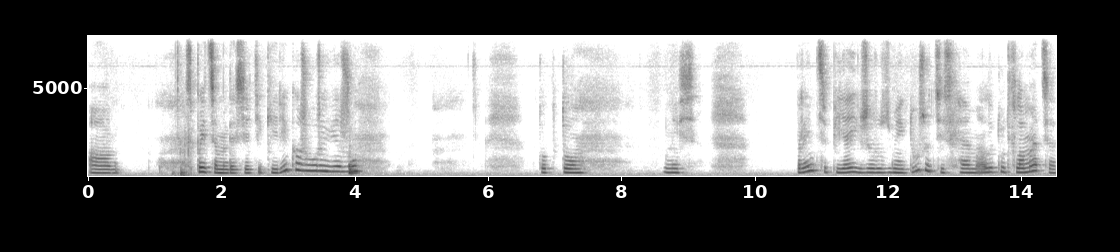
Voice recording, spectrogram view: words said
А Спицями десь я тільки рік ажури в'яжу. Тобто, не в принципі, я їх вже розумію дуже ці схеми, але тут фламеція,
